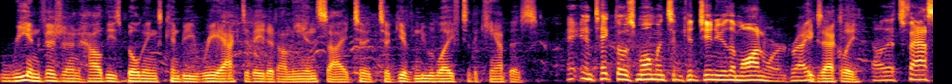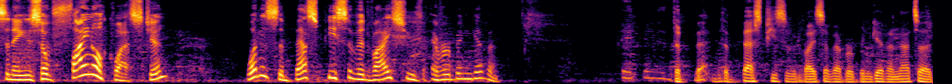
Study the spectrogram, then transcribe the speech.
re-envision how these buildings can be reactivated on the inside to, to give new life to the campus. and, and take those moments and continue them onward, right? Exactly. Oh, that's fascinating. So, final question What is the best piece of advice you've ever been given? The the best piece of advice I've ever been given. That's a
